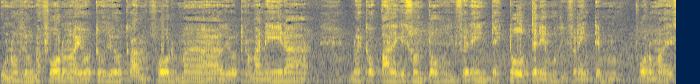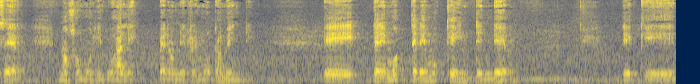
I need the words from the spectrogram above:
unos de una forma y otros de otra forma, de otra manera, nuestros padres son todos diferentes, todos tenemos diferentes formas de ser, no somos iguales, pero ni remotamente. Eh, tenemos, tenemos que entender de que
